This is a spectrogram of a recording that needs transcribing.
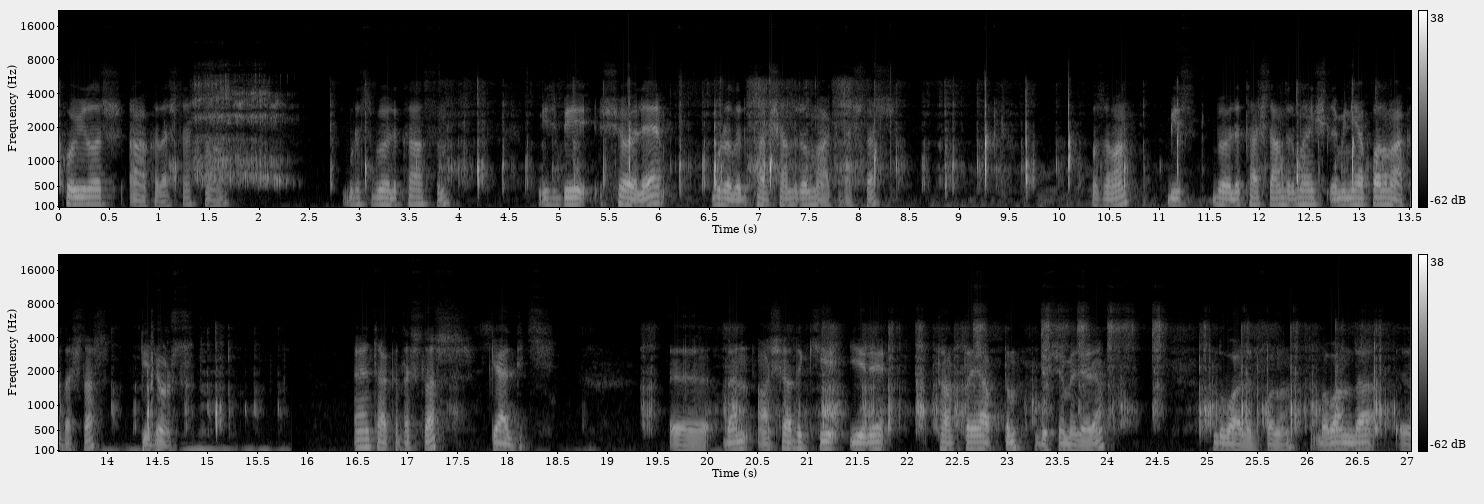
koyulur arkadaşlar. Tamam. Burası böyle kalsın. Biz bir şöyle buraları taşlandıralım arkadaşlar. O zaman biz böyle taşlandırma işlemini yapalım arkadaşlar. Geliyoruz. Evet arkadaşlar geldik. Ee, ben aşağıdaki yeri tahta yaptım döşemelere. Duvarları falan. Babam da e,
